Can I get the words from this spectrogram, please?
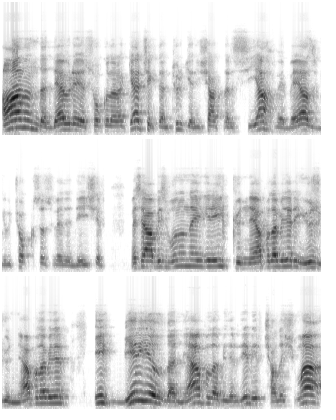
anında devreye sokularak gerçekten Türkiye'nin şartları siyah ve beyaz gibi çok kısa sürede değişir. Mesela biz bununla ilgili ilk gün ne yapılabilir, yüz gün ne yapılabilir, ilk bir yılda ne yapılabilir diye bir çalışma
